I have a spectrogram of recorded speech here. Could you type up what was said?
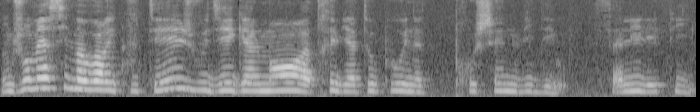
Donc je vous remercie de m'avoir écouté. Je vous dis également à très bientôt pour une prochaine vidéo. Salut les filles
